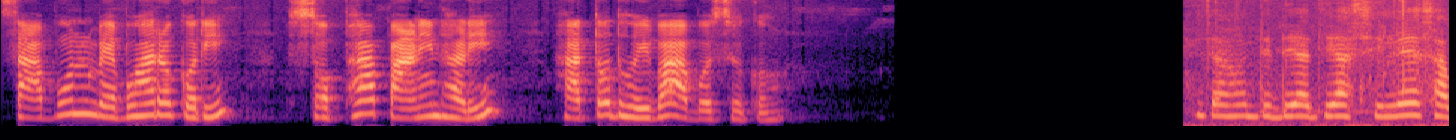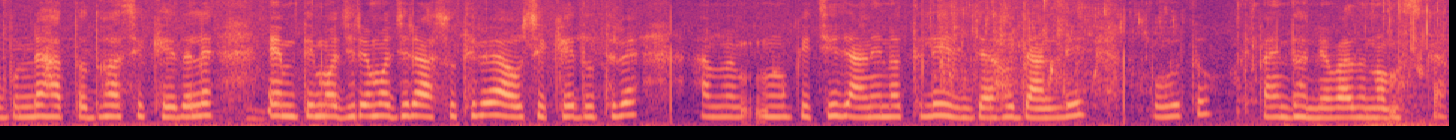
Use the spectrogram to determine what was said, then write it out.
ସାବୁନ ବ୍ୟବହାର କରି ସଫା ପାଣି ଢାଳି ହାତ ଧୋଇବା ଆବଶ୍ୟକ। ଯାହା ହଉ ଦିଦି ଆଜି ଆସିଲେ ସାବୁନରେ ହାତ ଧୁଆ ଶିଖେଇ ଦେଲେ। ଏମିତି ମଝିରେ ମଝିରେ ଆସୁଥିବେ ଆଉ ଶିଖେଇ ଦେଉଥିବେ। ଆମେ ମୁଁ କିଛି ଜାଣିନଥିଲି ଯାହା ହଉ ଜାଣିଲି। ବହୁତ ସେଥିପାଇଁ ଧନ୍ୟବାଦ ନମସ୍କାର।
